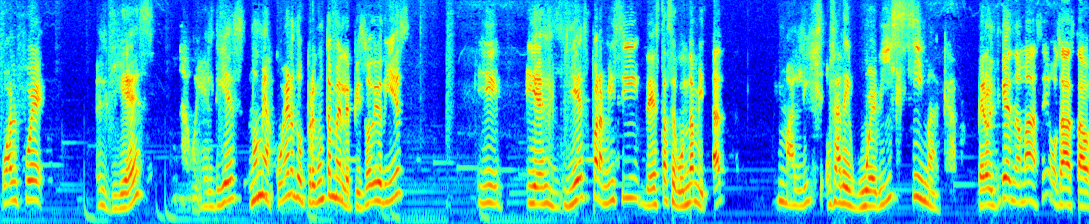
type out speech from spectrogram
¿Cuál fue? ¿El 10? Ah, güey, el 10. No me acuerdo. Pregúntame el episodio 10. Y Y el 10 para mí sí, de esta segunda mitad, malísimo, o sea, de huevísima, cabrón. Pero el 10 nada más, ¿eh? O sea, hasta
